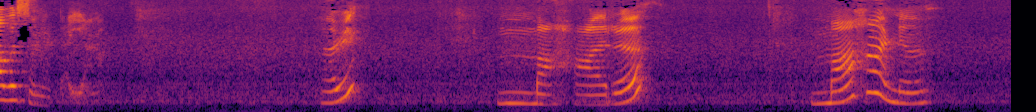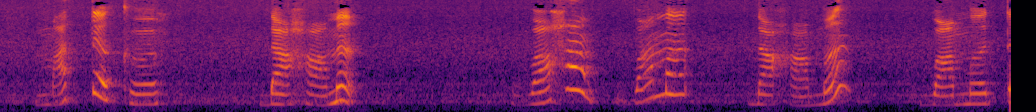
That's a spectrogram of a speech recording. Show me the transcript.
අවසනටයි යන හරි මහර මහන මත්තක දහම වහම් වම දහම වමත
